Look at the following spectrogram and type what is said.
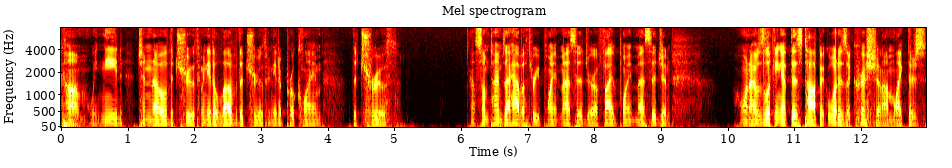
come. We need to know the truth. We need to love the truth. We need to proclaim the truth. Now, sometimes I have a three point message or a five point message, and when I was looking at this topic, what is a Christian? I'm like, there's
